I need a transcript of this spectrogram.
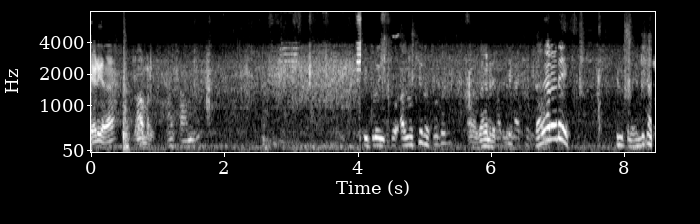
లేడు కదా ఇప్పుడు ఇప్పుడు వాళ్ళు వచ్చారు చూడండి ఎందుకంటే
